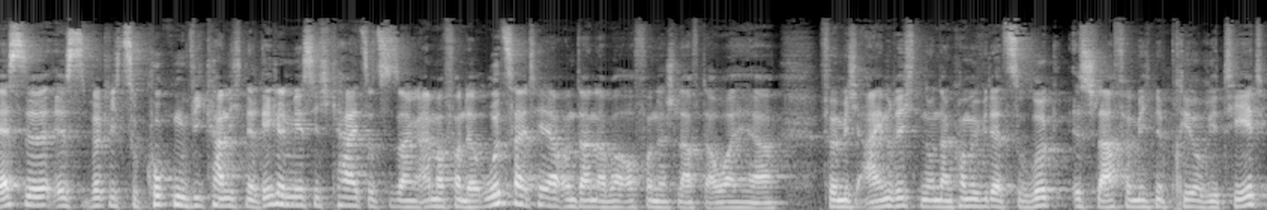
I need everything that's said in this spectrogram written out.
Beste ist wirklich zu gucken, wie kann ich eine Regelmäßigkeit sozusagen einmal von der Uhrzeit her und dann aber auch von der Schlafdauer her für mich einrichten. Und dann kommen wir wieder zurück, ist Schlaf für mich eine Priorität?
